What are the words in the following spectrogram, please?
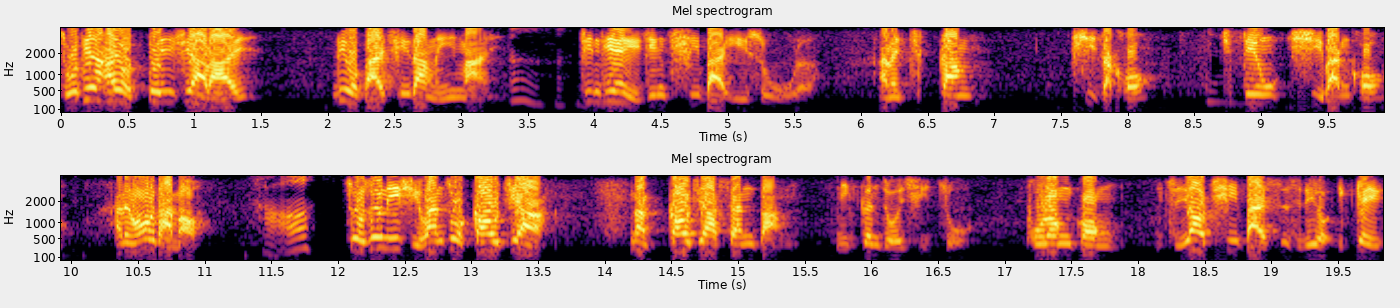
昨天还有蹲下来六百七让你买，今天已经七百一十五了，安尼一缸四十块，一张四万块，安尼好谈哦。好。所以说你喜欢做高价，那高价三档你跟着我一起做。普隆工只要七百四十六一个一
